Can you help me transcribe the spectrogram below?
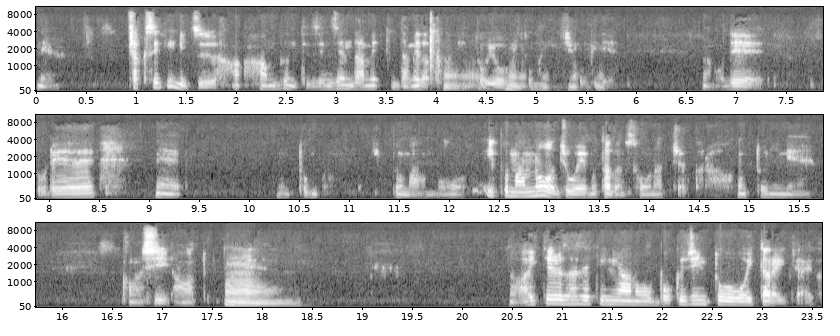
うん。ね、着席率は半分って全然ダメダメだと、う。ん土曜日とか日曜日で。なので、それ、ね、本当、イップマンも、イップマンの上映も多分そうなっちゃうから、本当にね、悲しいなと。うん。空いてる座席にあの牧人島を置いたらいいんじゃないか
